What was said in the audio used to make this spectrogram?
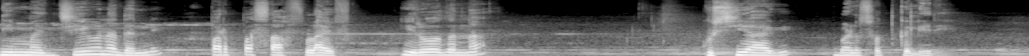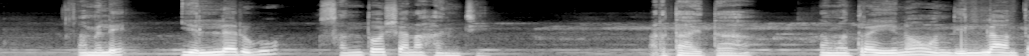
ನಿಮ್ಮ ಜೀವನದಲ್ಲಿ ಪರ್ಪಸ್ ಆಫ್ ಲೈಫ್ ಇರೋದನ್ನು ಖುಷಿಯಾಗಿ ಬಳಸೋದು ಕಲೀರಿ. ಆಮೇಲೆ ಎಲ್ಲರಿಗೂ ಸಂತೋಷನ ಹಂಚಿ. ಅರ್ಥ ಆಯ್ತಾ? ನಮ್ಮ ಹತ್ರ ಏನೋ ಒಂದು ಇಲ್ಲ ಅಂತ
